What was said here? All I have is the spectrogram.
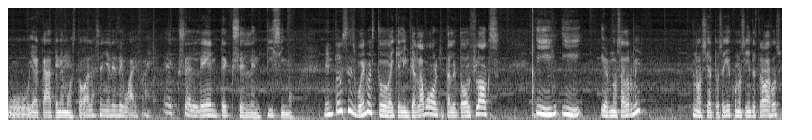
Uy acá tenemos todas las señales de Wi-Fi. Excelente excelentísimo. Entonces bueno esto hay que limpiar la board quitarle todo el flux y, irnos a dormir no es cierto seguir con los siguientes trabajos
